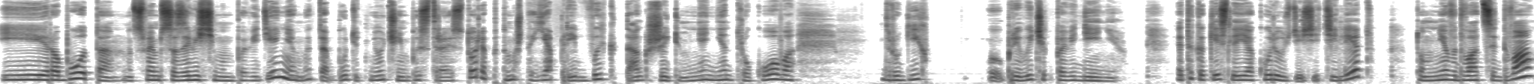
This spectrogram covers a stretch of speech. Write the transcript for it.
и работа над своим созависимым поведением, это будет не очень быстрая история, потому что я привык так жить, у меня нет другого, других привычек поведения. Это как если я курю с 10 лет, то мне в 22,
